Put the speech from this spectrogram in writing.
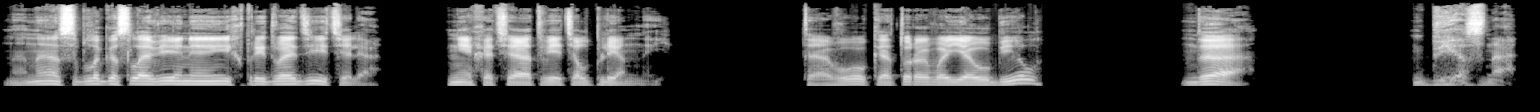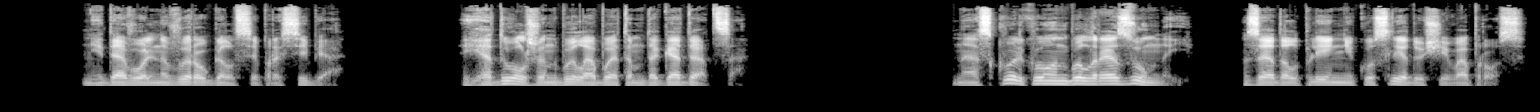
«На нас благословение их предводителя», — нехотя ответил пленный. «Того, которого я убил?» «Да». «Бездна!» — недовольно выругался про себя. «Я должен был об этом догадаться». «Насколько он был разумный?» — задал пленнику следующий вопрос.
